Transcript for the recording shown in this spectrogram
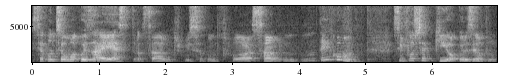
se acontecer uma coisa extra, sabe? Tipo, isso aconteceu, sabe? Não, não tem como. Se fosse aqui, ó, por exemplo,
